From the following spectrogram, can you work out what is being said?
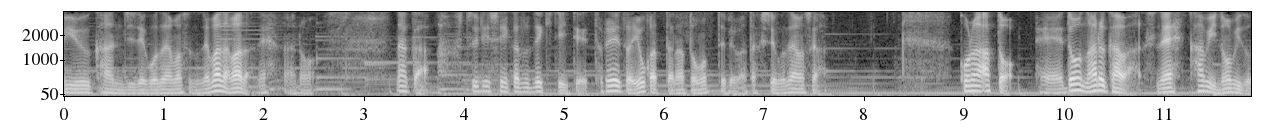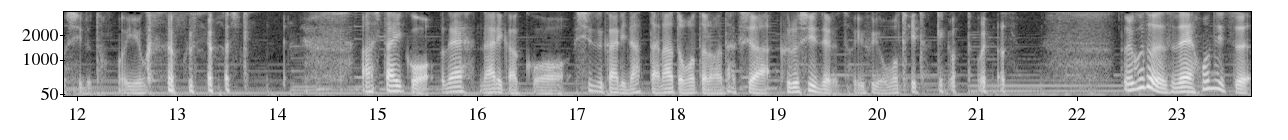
いう感じでございますのでまだまだねあのなんか普通に生活できていてとりあえずは良かったなと思ってる私でございますがこの後、えー、どうなるかはですね神のみぞ知るということでございまして 明日以降ね何かこう静かになったなと思ったら私は苦しんでるというふうに思っていただければと思います。ということでですね本日、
